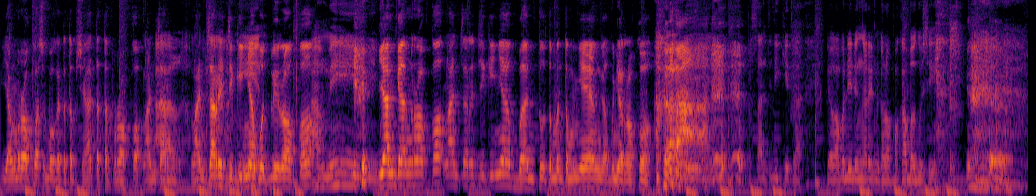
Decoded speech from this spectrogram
yang merokok semoga tetap sehat, tetap rokok lancar Alhamdulillah. lancar rezekinya Amin. buat beli rokok. Amin. yang nggak ngerokok lancar rezekinya bantu temen-temennya yang nggak punya rokok. Amin. Pesan sedikit lah. Gak apa-apa didengerin kalau peka bagus sih.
